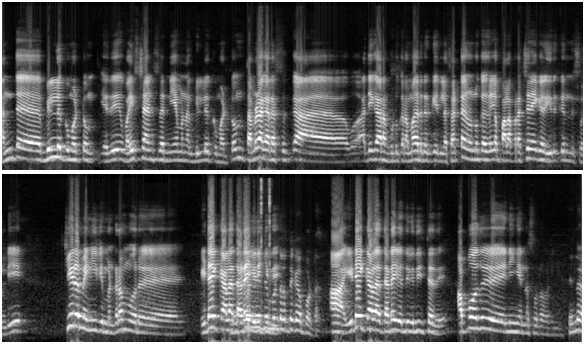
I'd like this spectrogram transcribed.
அந்த பில்லுக்கு மட்டும் எது வைஸ் சான்சலர் நியமன பில்லுக்கு மட்டும் தமிழக அரசுக்கு அதிகாரம் கொடுக்குற மாதிரி இருக்கு. இதுல சட்ட நுணுக்கங்கள்ல பல பிரச்சனைகள் இருக்குன்னு சொல்லி கீழமை நீதிமன்றம் ஒரு இடைக்கால தடை விதிக்குது. நீதிமன்றத்துக்கே போட்டாங்க ஆ இடைக்கால தடை வந்து விதித்தது. அப்போது நீங்க என்ன சொல்ல வரீங்க? இல்லை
